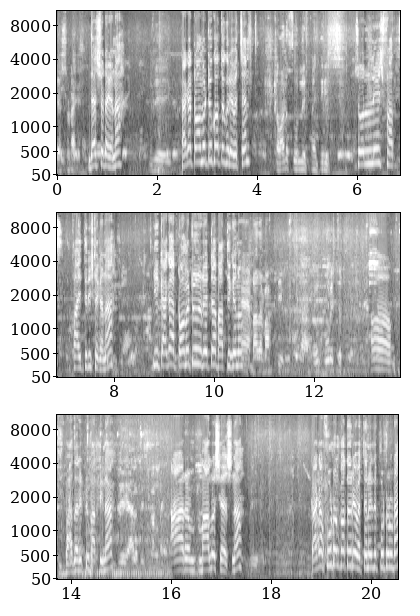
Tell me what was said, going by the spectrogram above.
দেড়শো টাকা। দেড়শো টাকা না? কাকা টমেটো কত করে বেচছেন? টমাটো চল্লিশ পঁয়ত্রিশ। চল্লিশ পঁয়ত্রিশ টাকা না? কি কাকা টমেটোর রেটটা বাড়তি কেন? হ্যাঁ বাজার বাড়তি। ও, বাজার একটু বাড়তি না? আরও মালও শেষ না? কাকা পটল কত করে বেচছেন এই যে পটলটা?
